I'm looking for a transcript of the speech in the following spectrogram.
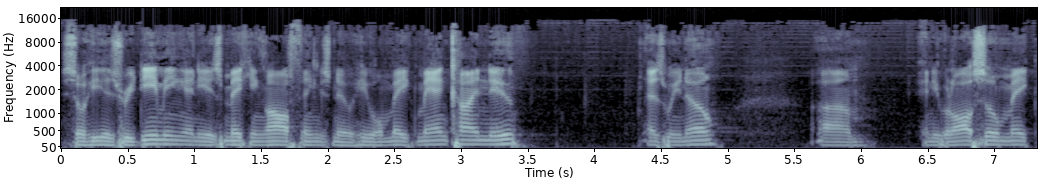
So he is redeeming and he is making all things new. He will make mankind new as we know. Um, and he will also make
